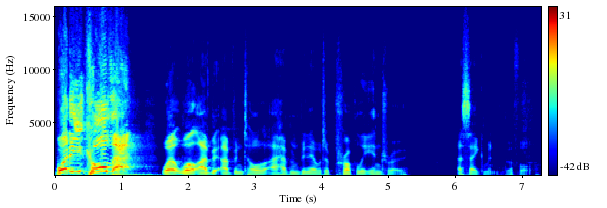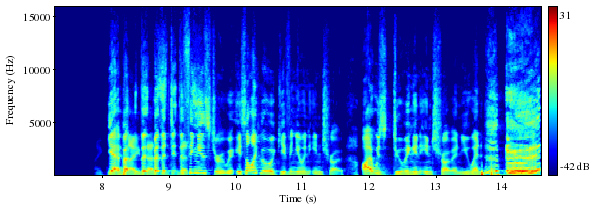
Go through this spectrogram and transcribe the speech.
what do you call that? Well, well, I've been, I've been told I haven't been able to properly intro a segment before. Like, Yeah, but like the, but the, the thing is, Drew, it's not like we were giving you an intro. I was doing an intro, and you went.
